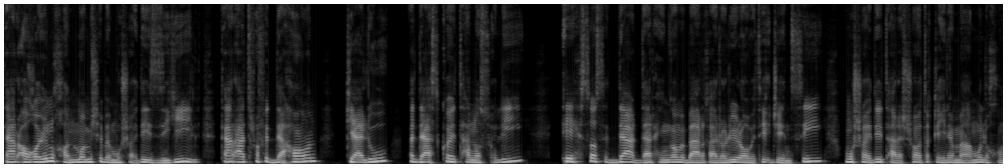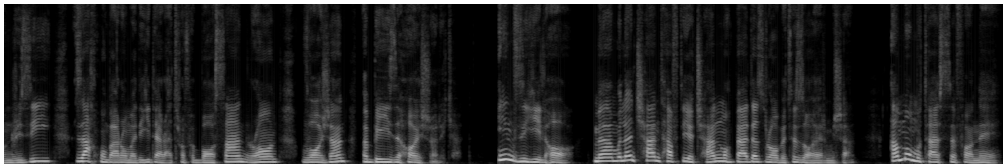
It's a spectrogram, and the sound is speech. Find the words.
در آقایون خانم‌ها میشه به مشاهده زیگیل در اطراف دهان، گلو و دستگاه تناسلی، احساس درد در هنگام برقراری رابطه جنسی، مشاهده ترشحات غیر معمول خونریزی، زخم و برآمدگی در اطراف باسن، ران، واژن و بیزه ها اشاره کرد. این زیگیل ها معمولا چند هفته یا چند ماه بعد از رابطه ظاهر میشن. اما متاسفانه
